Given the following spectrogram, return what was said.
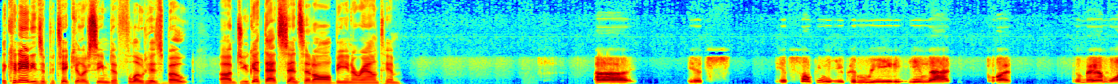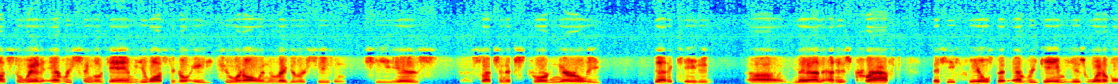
the Canadiens in particular seem to float his boat. Um, do you get that sense at all being around him? Uh, it's it's something that you could read in that, but the man wants to win every single game. He wants to go 82 and 0 in the regular season. He is such an extraordinarily dedicated uh, man at his craft that he feels that every game is winnable.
